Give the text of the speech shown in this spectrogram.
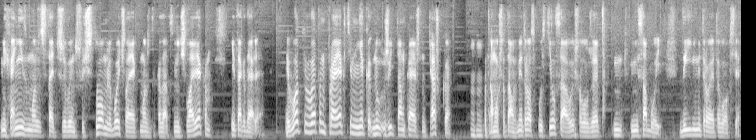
механизм может стать живым существом, любой человек может оказаться не человеком и так далее. И вот в этом проекте мне, ну, жить там, конечно, тяжко, угу. потому что там в метро спустился, а вышел уже не собой. Да и не метро это вовсе.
